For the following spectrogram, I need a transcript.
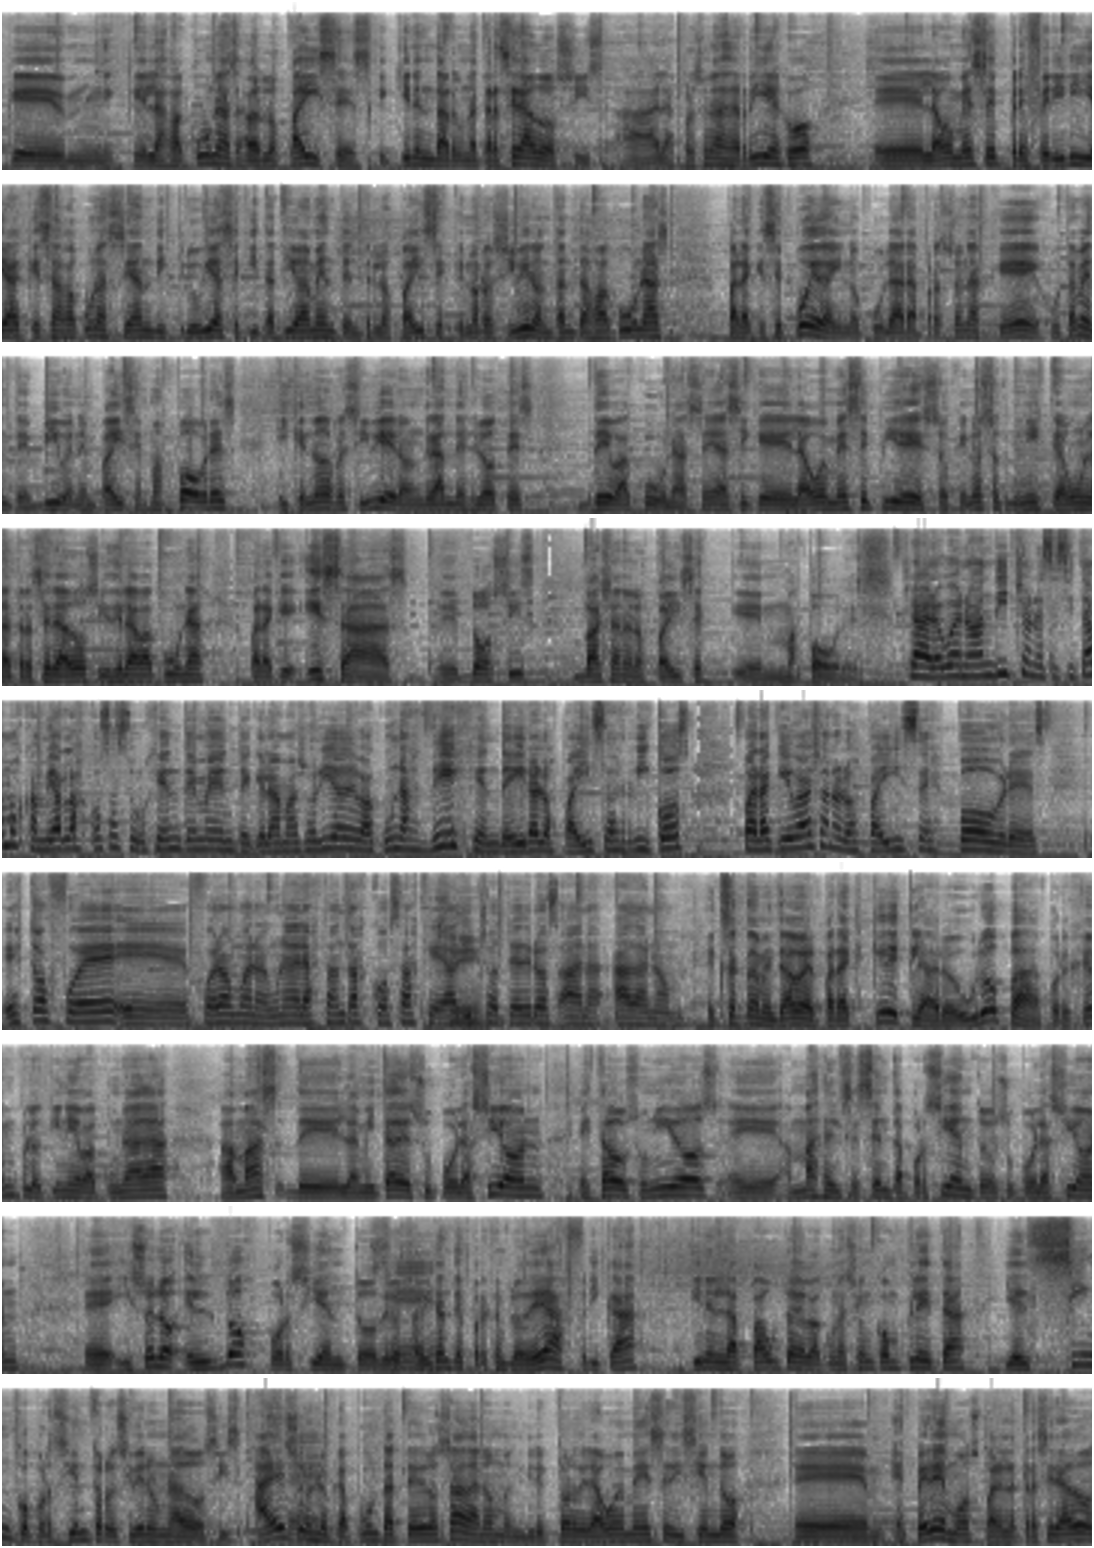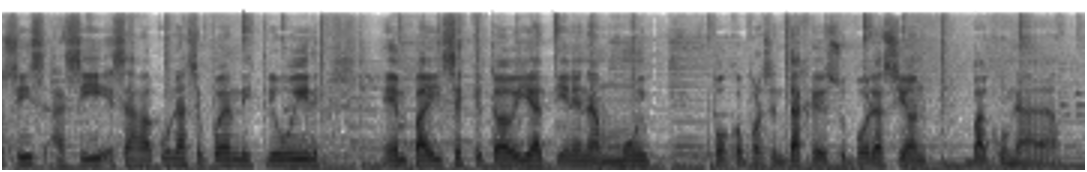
que, mm, que, las vacunas, a ver, los países que quieren dar una tercera dosis a las personas de riesgo, eh, la OMS preferiría que esas vacunas sean distribuidas equitativamente entre los países que no recibieron tantas vacunas para que se pueda inocular a personas que justamente viven en países más pobres y que no recibieron grandes lotes de vacunas. ¿eh? Así que la OMS pide eso, que no se administre aún la tercera dosis de la vacuna para que esas eh, dosis vayan a los países eh, más pobres. Claro, bueno, han dicho necesitamos cambiar las cosas urgentemente, que la mayoría de vacunas dejen de ir a los países ricos para que vayan a los países pobres. Esto fue, fueron, bueno, una de las tantas cosas que ha dicho Tedros Adhanom. Exactamente, a ver, para que quede claro, Europa, por ejemplo, tiene vacunada a más de la mitad de su población, Estados Unidos eh, a más del 60% de su población, eh, y solo el 2% de los habitantes, por ejemplo, de África, tienen la pauta de vacunación completa y el 5% recibieron una dosis. A eso es lo que apunta Tedros Adhanom, el director de la OMS, diciendo eh, esperemos para la tercera dosis, así esas vacunas se pueden distribuir en países que todavía tienen a muy poco porcentaje de su población vacunada.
